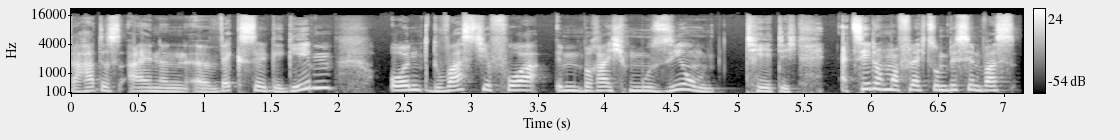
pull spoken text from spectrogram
Da hat es einen äh, Wechsel gegeben und du warst hier vor im Bereich Museum tätig. Erzähl doch mal vielleicht so ein bisschen was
